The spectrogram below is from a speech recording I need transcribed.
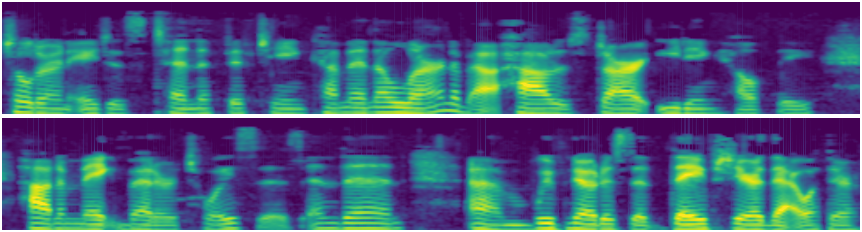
children ages 10 to 15 come in and learn about how to start eating healthy, how to make better choices. And then um, we've noticed that they've shared that with their,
